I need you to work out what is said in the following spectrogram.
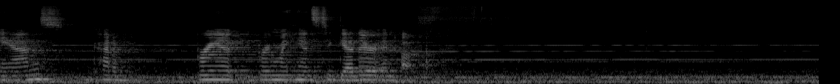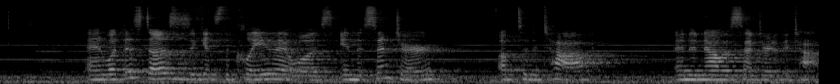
hands, kind of bring it, bring my hands together and up. And what this does is it gets the clay that was in the center up to the top, and it now is centered at the top.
